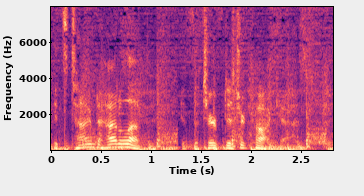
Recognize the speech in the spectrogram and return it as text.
It's time to huddle up. It's the Turf District Podcast.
